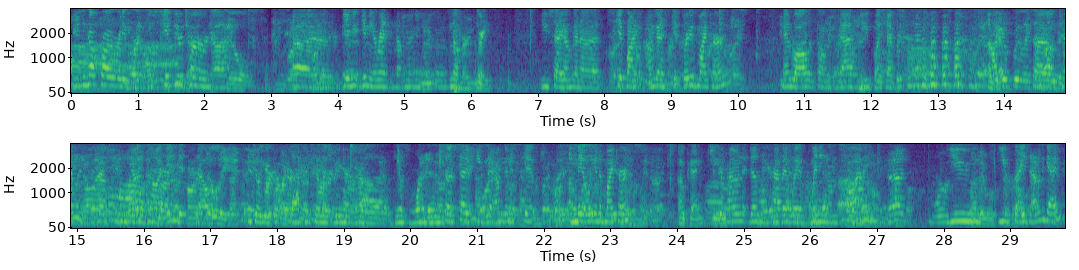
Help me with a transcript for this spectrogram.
priority, using how priority works, you skip your turn. Uh, uh, give me give me a random number. Number. Three. You say I'm gonna skip my I'm gonna skip three of my turns. And while it's on the staff, you play Teferi's Protection. I completely So forgot that you Teferi's don't Protection does not end itself until your for- turn until it's your turn. Uh, deals one damage. So say if you say I'm gonna skip a million of my turns, Okay. your opponent doesn't have a way of winning on the spot, That works, you but it will you phase out of the game.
